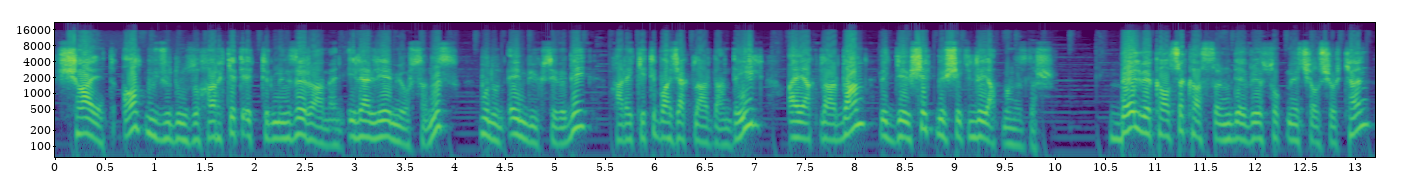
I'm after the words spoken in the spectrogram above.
Şayet alt vücudunuzu hareket ettirmenize rağmen ilerleyemiyorsanız bunun en büyük sebebi hareketi bacaklardan değil ayaklardan ve gevşek bir şekilde yapmanızdır. Bel ve kalça kaslarını devreye sokmaya çalışırken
